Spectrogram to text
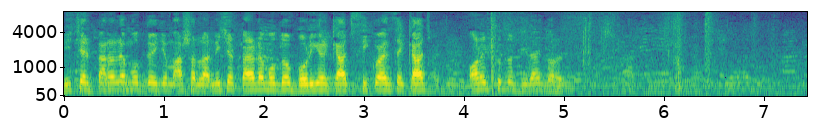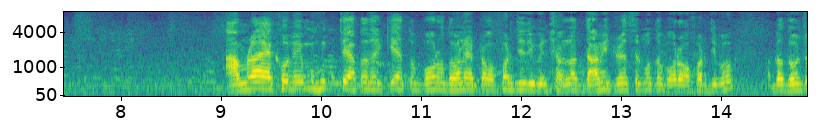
নিচের প্যানেলের মধ্যে এই যে মাসাল্লাহ নিচের প্যানেলের মধ্যে বোরিং এর কাজ, সিকোয়েন্সের কাজ, অনেক সুন্দর ডিজাইন ধরেন। আমরা এখন এই মুহূর্তে আপনাদেরকে এত বড় ধরনের একটা অফার দিয়ে দিব ইনশাল্লাহ দামি ড্রেসের মধ্যে বড় অফার দিব। আপনার ধৈর্য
